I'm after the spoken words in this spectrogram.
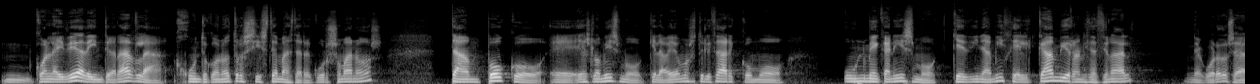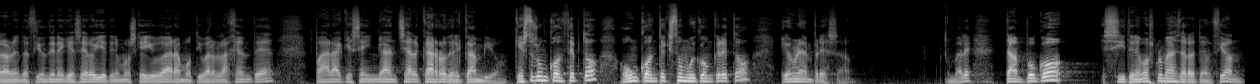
mm, con la idea de integrarla junto con otros sistemas de recursos humanos Tampoco eh, es lo mismo que la vayamos a utilizar como un mecanismo que dinamice el cambio organizacional, ¿De acuerdo? O sea, la orientación tiene que ser, oye, tenemos que ayudar a motivar a la gente para que se enganche al carro del cambio. Que esto es un concepto o un contexto muy concreto en una empresa. ¿Vale? Tampoco si tenemos problemas de retención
